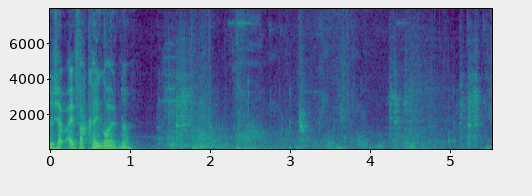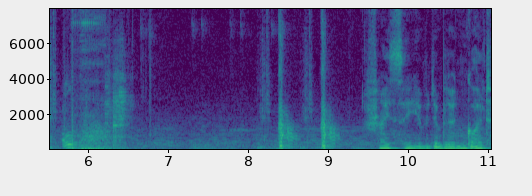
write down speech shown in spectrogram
Leute, ich habe einfach kein Gold, ne? Scheiße hier mit dem blöden Gold.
